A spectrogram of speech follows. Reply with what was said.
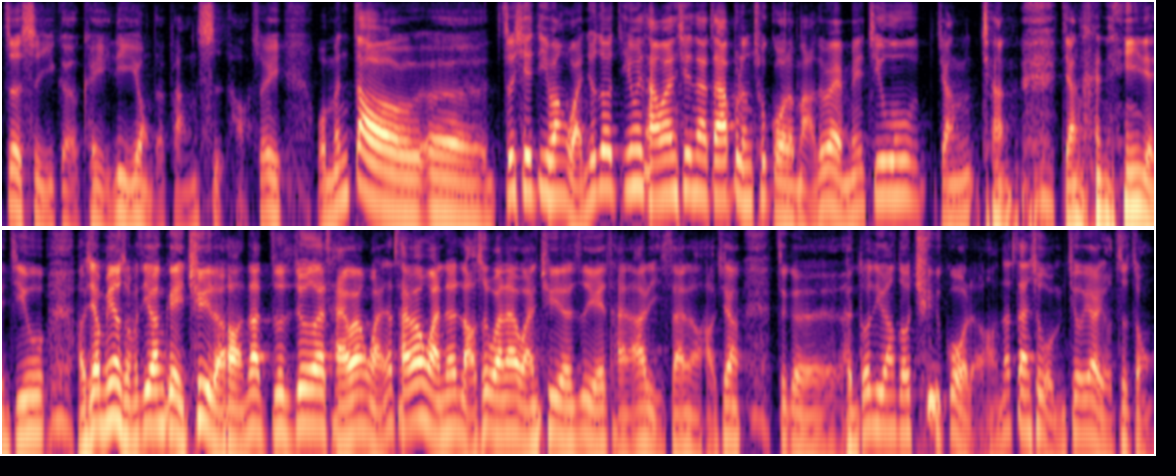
这是一个可以利用的方式哈，所以我们到呃这些地方玩，就是说，因为台湾现在大家不能出国了嘛，对不对？没几乎讲讲讲难听一点，几乎好像没有什么地方可以去了哈。那就就在台湾玩，那台湾玩呢，老是玩来玩去的，日月潭、阿里山哦，好像这个很多地方都去过了哈。那但是我们就要有这种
